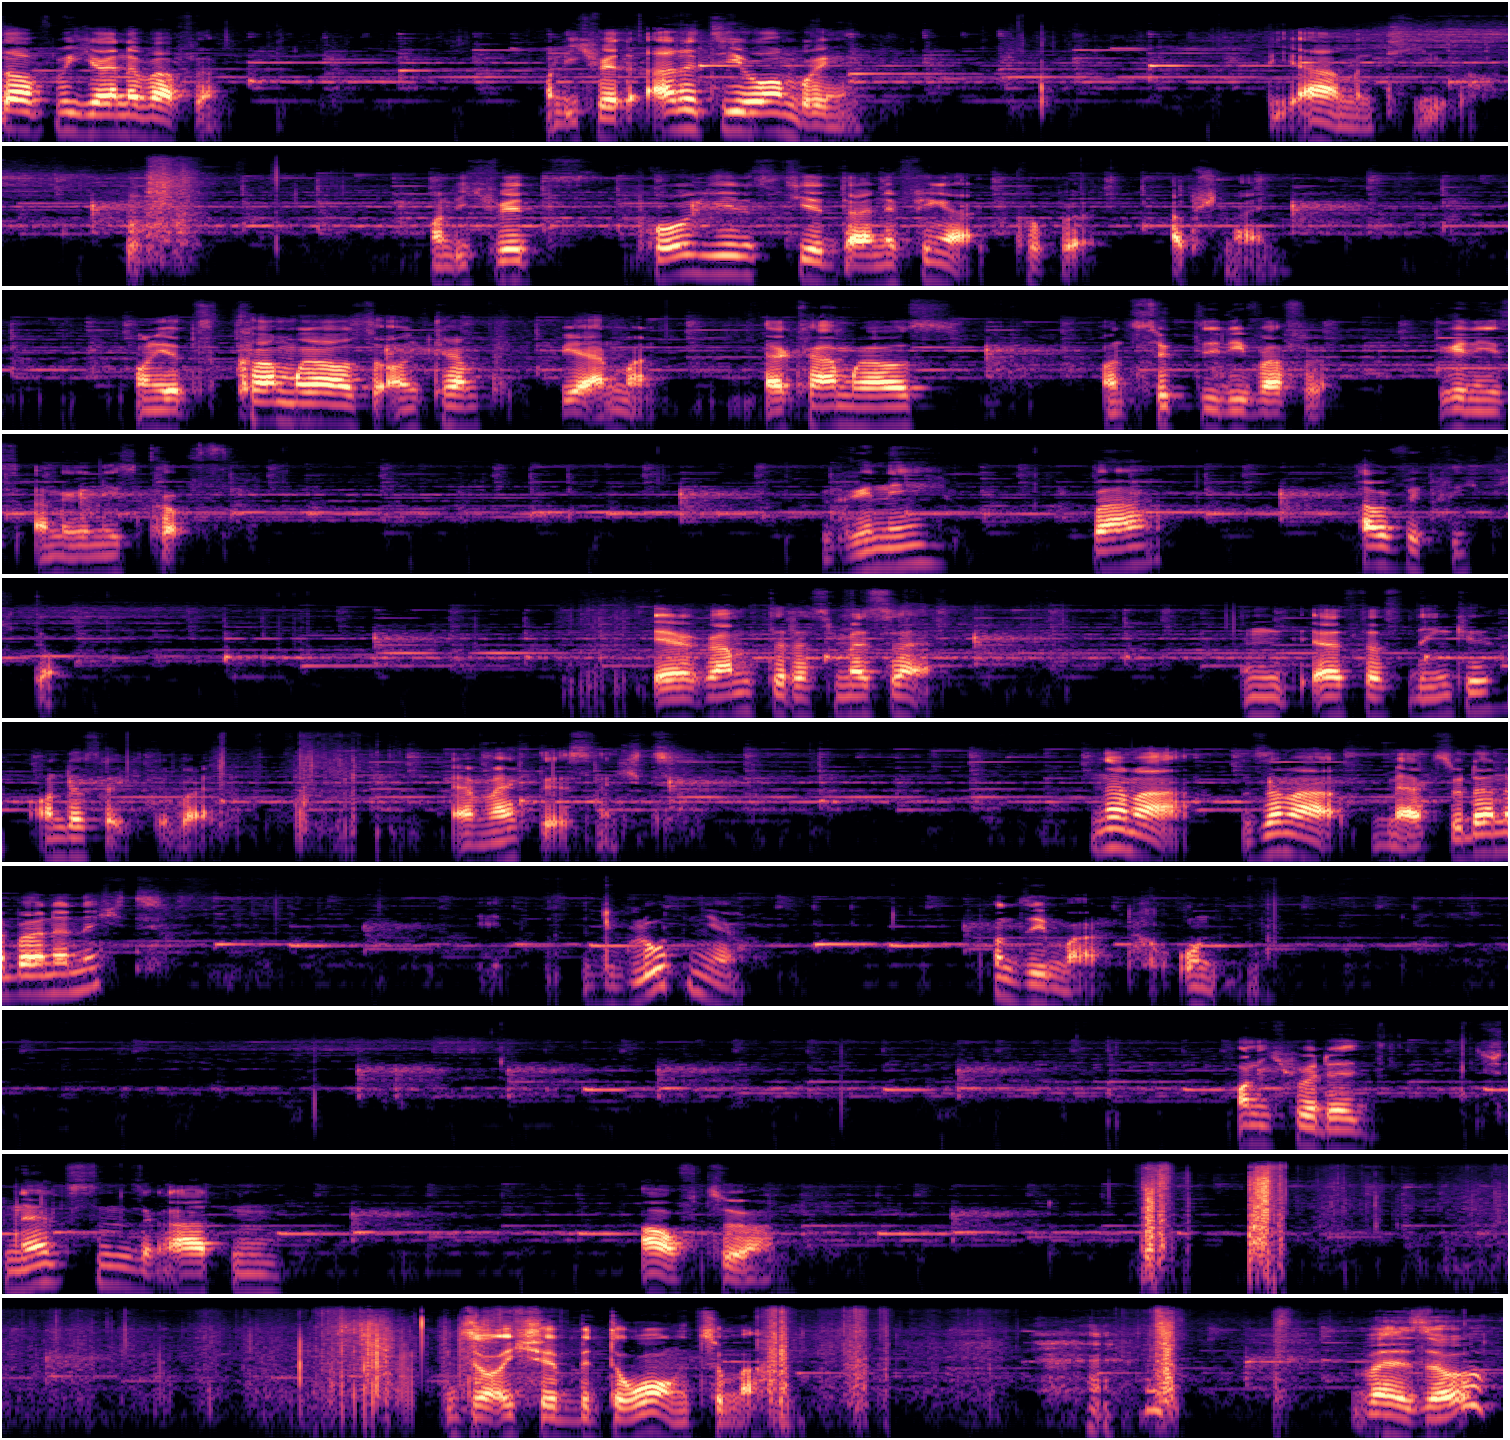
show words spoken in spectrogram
du auf mich eine Waffe? Und ich werde alle Tiere umbringen. Die armen Tiere. Und ich werde pro jedes Tier deine Fingerkuppe abschneiden. Und jetzt komm raus und kämpf wie ein Mann. Er kam raus und zückte die Waffe Renés an Renés Kopf. René war aber wirklich nicht dumm. Er rammte das Messer in erst das linke und das rechte Bein. Er merkte es nicht. Na mal, sag mal, merkst du deine Beine nicht? Die bluten ja. Und sieh mal nach unten. Und ich würde schnellstens raten, aufzuhören. solche Bedrohung zu machen. Weil so?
